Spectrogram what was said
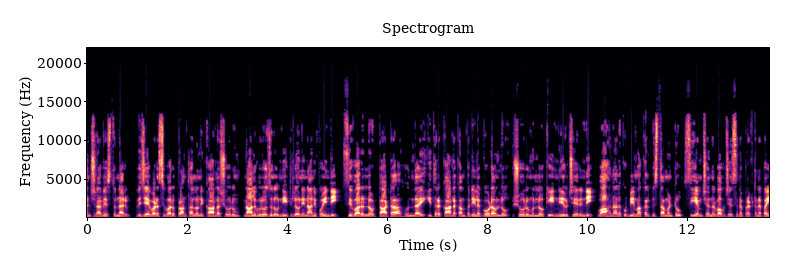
అంచనా వేస్తున్నారు. విజయవాడ శివారు ప్రాంతాల్లోని కార్ల షోరూం నాలుగు రోజులు నీటిలోని నానిపోయింది. శివారుల్లో టాటా హుందాయ్ ఇతర కార్ల కంపెనీల గోడౌన్లు షోరూముల్లోకి నీరు చేరింది. వాహనాలకు బీమా కల్పిస్తామంటూ సీఎం చంద్రబాబు చేసిన ప్రకటనపై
